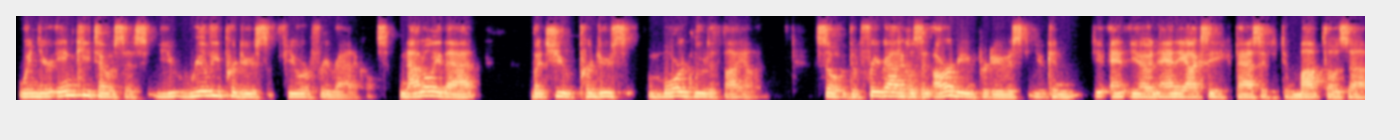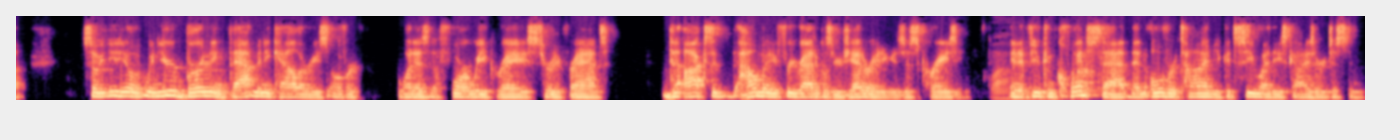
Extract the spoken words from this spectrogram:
when you're in ketosis, you really produce fewer free radicals. Not only that, but you produce more glutathione. So the free radicals that are being produced, you can you, have an antioxidant capacity to mop those up. So you know when you're burning that many calories over what is a four week race, Tour de France, the oxid, how many free radicals you're generating is just crazy. Wow. And if you can quench that, then over time you could see why these guys are just in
